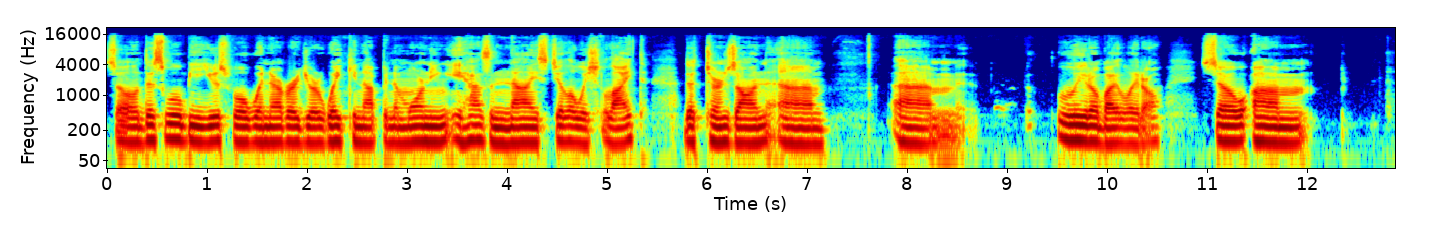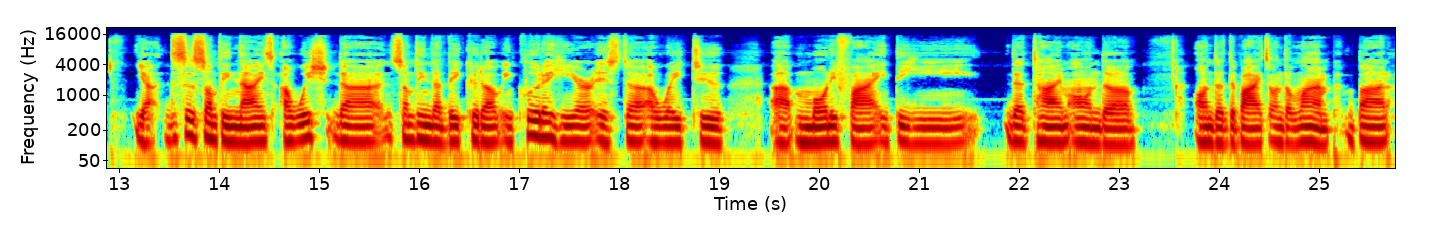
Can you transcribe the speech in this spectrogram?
So this will be useful whenever you're waking up in the morning. It has a nice yellowish light that turns on um, um, little by little. So um, yeah this is something nice. I wish that something that they could have included here is the, a way to uh, modify the the time on the on the device on the lamp. But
